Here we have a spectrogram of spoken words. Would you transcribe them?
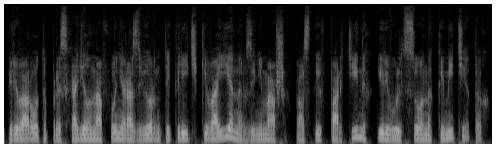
переворота происходила на фоне развернутой критики военных, занимавших посты в партийных и революционных комитетах.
